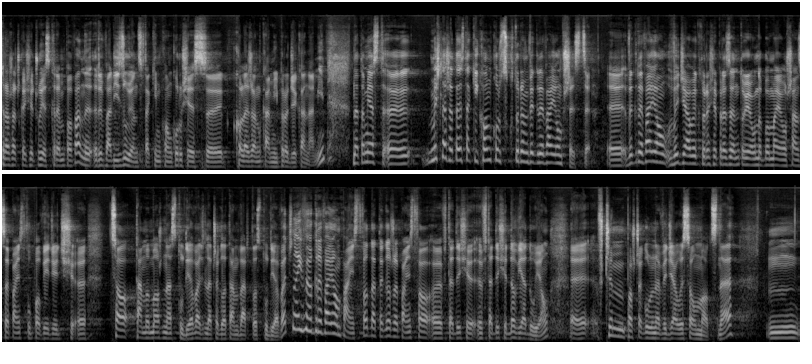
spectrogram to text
troszeczkę się czuję skrępowany, rywalizując w takim konkursie z koleżankami prodziekanami. Natomiast myślę, że to jest taki konkurs, w którym wygrywają wszyscy. Wygrywają wydziały, które się prezentują, no bo mają szansę Państwu powiedzieć, co tam można studiować, dlaczego tam warto studiować. No i wygrywają Państwo, dlatego że Państwo e, wtedy się, wtedy się dowiadują, e, w czym poszczególne wydziały są mocne. mm,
